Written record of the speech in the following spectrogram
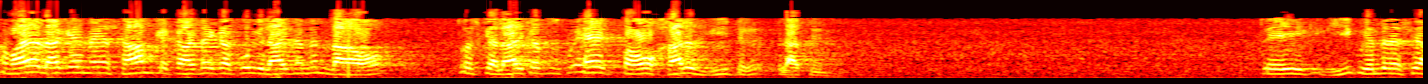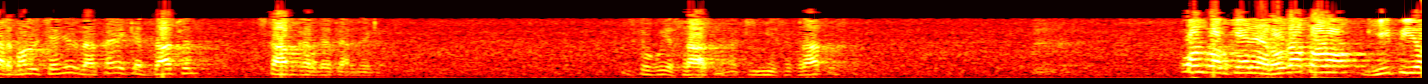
ہمارے علاقے میں سام کے کاٹے کا کوئی علاج نہ مل رہا ہو تو اس کا علاج کر اس کو ایک پاؤ خالص گھی پلاتے ہیں۔ تو یہ گھی کے اندر ایسے ہارمونل چینجز آتا ہے کہ ابزارپشن اسٹاپ کر دیتا ہے اس کو کوئی اثرات نہیں کیمی سے اثرات ان کو اب کہہ رہے ہیں، روزہ توڑو، گھی پیو۔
